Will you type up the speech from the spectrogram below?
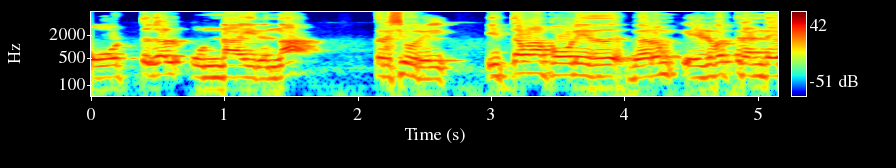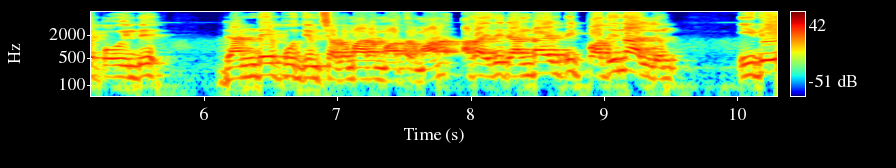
വോട്ടുകൾ ഉണ്ടായിരുന്ന തൃശ്ശൂരിൽ ഇത്തവണ പോൾ ചെയ്തത് വെറും എഴുപത്തിരണ്ട് പോയിന്റ് രണ്ട് പൂജ്യം ശതമാനം മാത്രമാണ്. അതായത് രണ്ടായിരത്തി പതിനാലിലും ഇതേ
